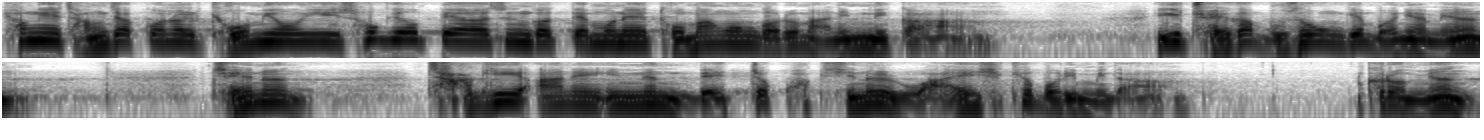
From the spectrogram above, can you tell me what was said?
형의 장자권을 교묘히 속여 빼앗은 것 때문에 도망 온 걸음 아닙니까? 이게 죄가 무서운 게 뭐냐면 죄는 자기 안에 있는 내적 확신을 와해시켜 버립니다. 그러면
